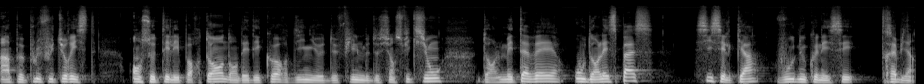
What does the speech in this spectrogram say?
un peu plus futuristes, en se téléportant dans des décors dignes de films de science-fiction, dans le métavers ou dans l'espace. Si c'est le cas, vous nous connaissez très bien.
